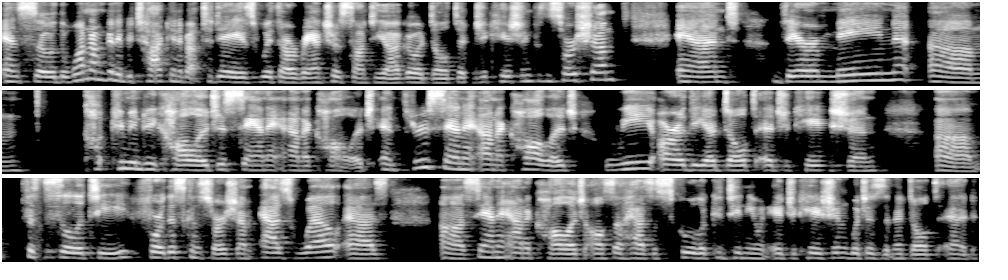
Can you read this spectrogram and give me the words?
And so the one I'm going to be talking about today is with our Rancho Santiago Adult Education Consortium and their main um, community college is Santa Ana College. And through Santa Ana College, we are the adult education um, facility for this consortium, as well as uh, Santa Ana College also has a School of Continuing Education, which is an adult ed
